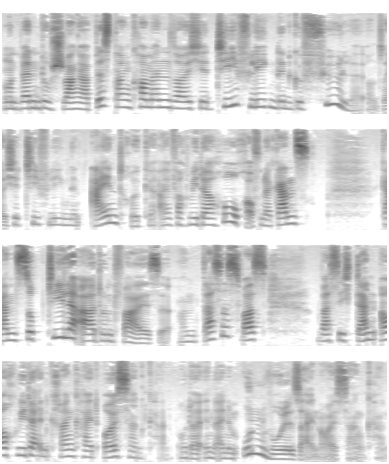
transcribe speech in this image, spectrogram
Und wenn du schwanger bist, dann kommen solche tiefliegenden Gefühle und solche tiefliegenden Eindrücke einfach wieder hoch auf eine ganz, ganz subtile Art und Weise. Und das ist was, was sich dann auch wieder in Krankheit äußern kann oder in einem Unwohlsein äußern kann.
